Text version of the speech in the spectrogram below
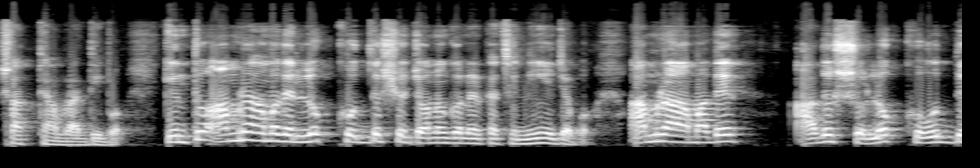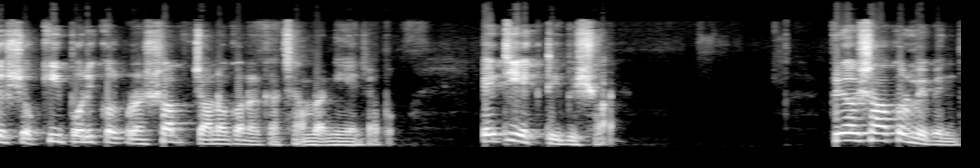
স্বার্থে আমরা দিব। কিন্তু আমরা আমাদের লক্ষ্য, উদ্দেশ্য জনগণের কাছে নিয়ে যাব। আমরা আমাদের আদর্শ, লক্ষ্য, উদ্দেশ্য, কি পরিকল্পনা, সব জনগণের কাছে আমরা নিয়ে যাব। এটি একটি বিষয়। প্রিয় সহকর্মীবৃন্দ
